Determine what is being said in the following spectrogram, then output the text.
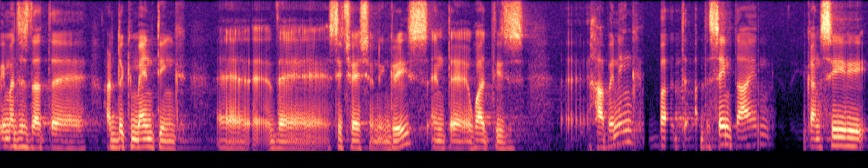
images that uh, are documenting the situation in Greece and what is happening. But at the same time, you can see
